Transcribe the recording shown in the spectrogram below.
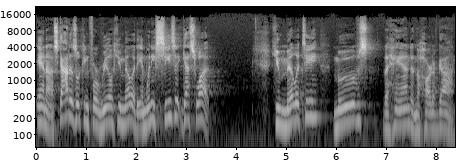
in us. God is looking for real humility. And when He sees it, guess what? Humility moves the hand and the heart of God.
